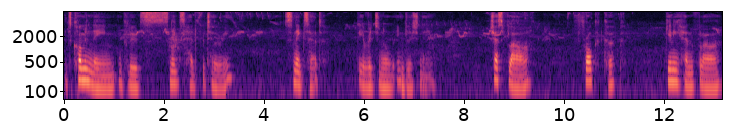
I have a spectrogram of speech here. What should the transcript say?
Its common name includes snake's head fritillary, snake's head, the original English name, chest flower, frog cup, guinea hen flower,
